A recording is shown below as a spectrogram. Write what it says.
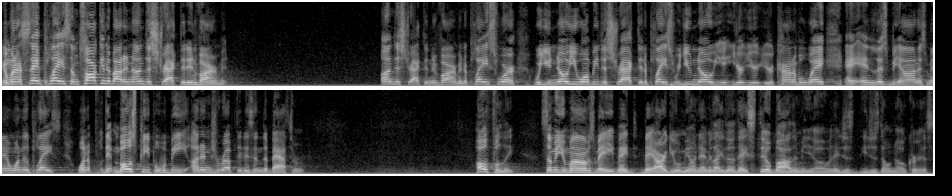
And when I say place, I'm talking about an undistracted environment undistracted environment, a place where, where you know you won't be distracted, a place where you know you're, you're, you're kind of away. And, and let's be honest, man, one of the places that most people will be uninterrupted is in the bathroom. Hopefully. Some of you moms may, may, may argue with me on that, be like, look, they still bother me, yo. They just, you just don't know, Chris.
